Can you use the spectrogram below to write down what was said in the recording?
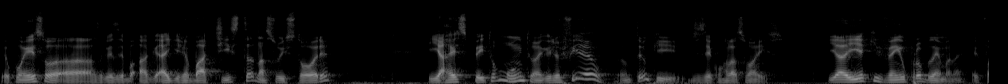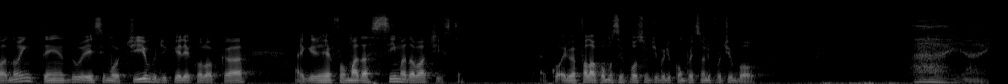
Eu conheço a, a, a Igreja Batista na sua história e a respeito muito, é uma igreja fiel. Eu não tenho o que dizer com relação a isso. E aí é que vem o problema, né? Ele fala: não entendo esse motivo de querer colocar a igreja reformada acima da Batista. Ele vai falar como se fosse um tipo de competição de futebol. Ai, ai.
